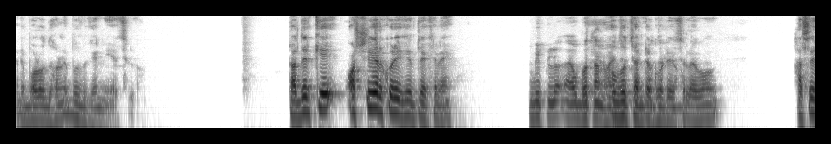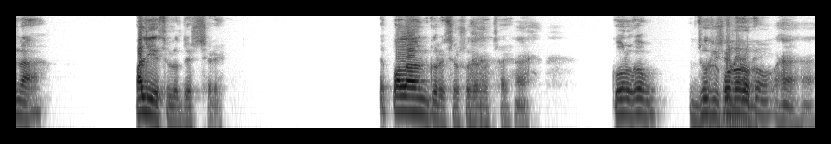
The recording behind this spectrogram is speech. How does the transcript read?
একটা বড় ধরনের ভূমিকা নিয়েছিল। তাদেরকে অস্বীকার করে কিন্তু এখানে বিপ্লব অভ্যুত্থানটা ঘটেছিল এবং হাসিনা পালিয়েছিল দেশ ছেড়ে। পলায়ন করেছিল সোজা কথায়। হ্যাঁ। কোন রকম ঝুঁকি কোন রকম হ্যাঁ হ্যাঁ।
